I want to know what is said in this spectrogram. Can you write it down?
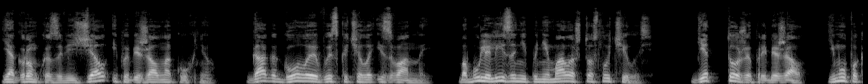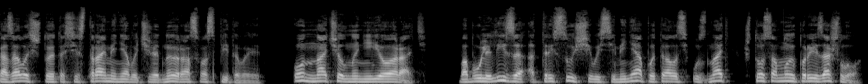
Я громко завизжал и побежал на кухню. Гага голая выскочила из ванной. Бабуля Лиза не понимала, что случилось. Дед тоже прибежал. Ему показалось, что эта сестра меня в очередной раз воспитывает. Он начал на нее орать. Бабуля Лиза от трясущегося меня пыталась узнать, что со мной произошло.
